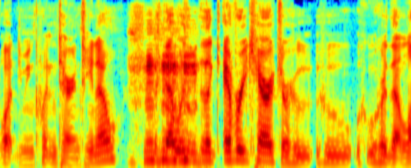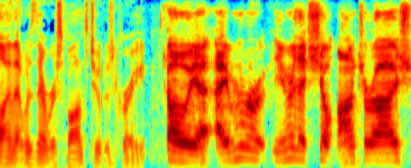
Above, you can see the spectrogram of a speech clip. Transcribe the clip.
What? You mean Quentin Tarantino?" Like, that was like every character who who who heard that line. That was their response to it. Was great. Oh yeah, I remember. You remember that show Entourage?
